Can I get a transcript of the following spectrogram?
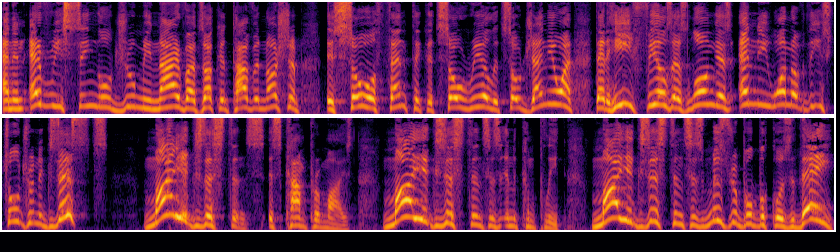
and in every single Jew, Minar, Vazak, and Tavanoshim is so authentic, it's so real, it's so genuine, that he feels as long as any one of these children exists, my existence is compromised. My existence is incomplete. My existence is miserable because they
